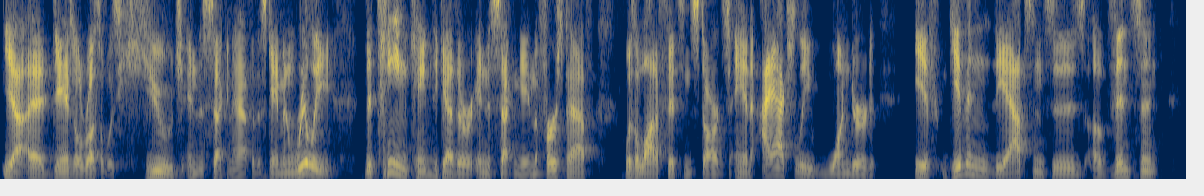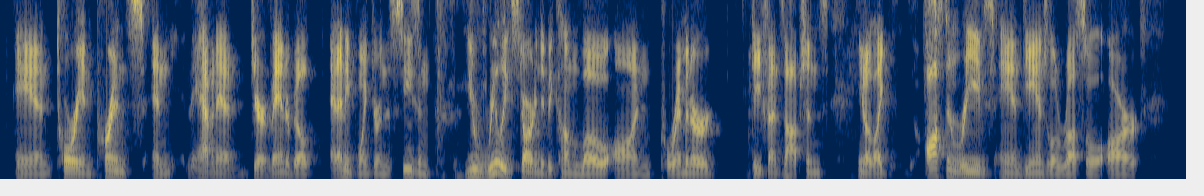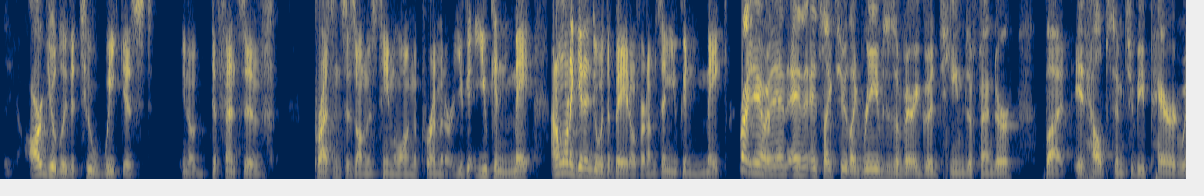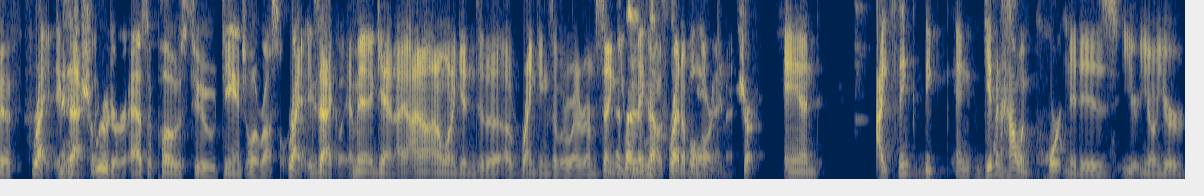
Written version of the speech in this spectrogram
Yeah, uh, D'Angelo Russell was huge in the second half of this game. And really, the team came together in the second game. The first half was a lot of fits and starts. And I actually wondered if, given the absences of Vincent and Taurean Prince, and they haven't had Jarred Vanderbilt at any point during the season, you're really starting to become low on perimeter defense options. You know, like Austin Reaves and D'Angelo Russell are arguably the two weakest, you know, defensive presences on this team along the perimeter. You can you can make. I don't want to get into a debate over it. I'm saying you can make right. Yeah, and, and it's like too like Reaves is a very good team defender, but it helps him to be paired with right exactly Schroeder as opposed to D'Angelo Russell. Right, exactly. I mean, again, I I don't, I don't want to get into the uh, rankings of it or whatever. I'm saying you can make no, a credible argument. Sure, and I think be, and given how important it is, you you know your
